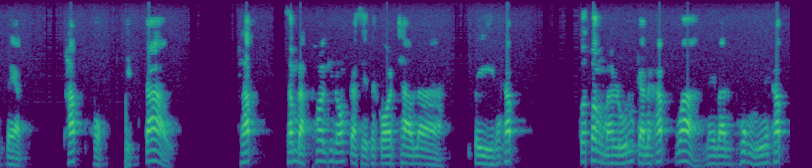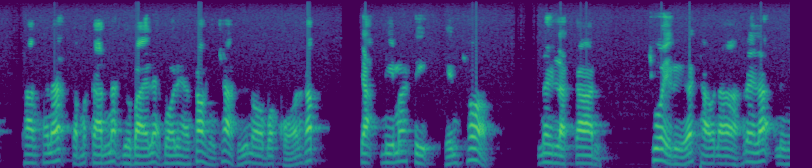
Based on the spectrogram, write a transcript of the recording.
2568 ทับ 69 ครับสำหรับพ่อพี่น้องเกษตรกรชาวนา ปีนะครับ ก็ต้องมาลุ้นกันนะครับ ว่าในวันพรุ่งนี้นะครับ ทางคณะกรรมการนโยบายและบริหารข้าวแห่งชาติหรือนบขนะครับ จะมีมติเห็นชอบในหลักการช่วยเหลือชาวนาไร่ละหนึ่ง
